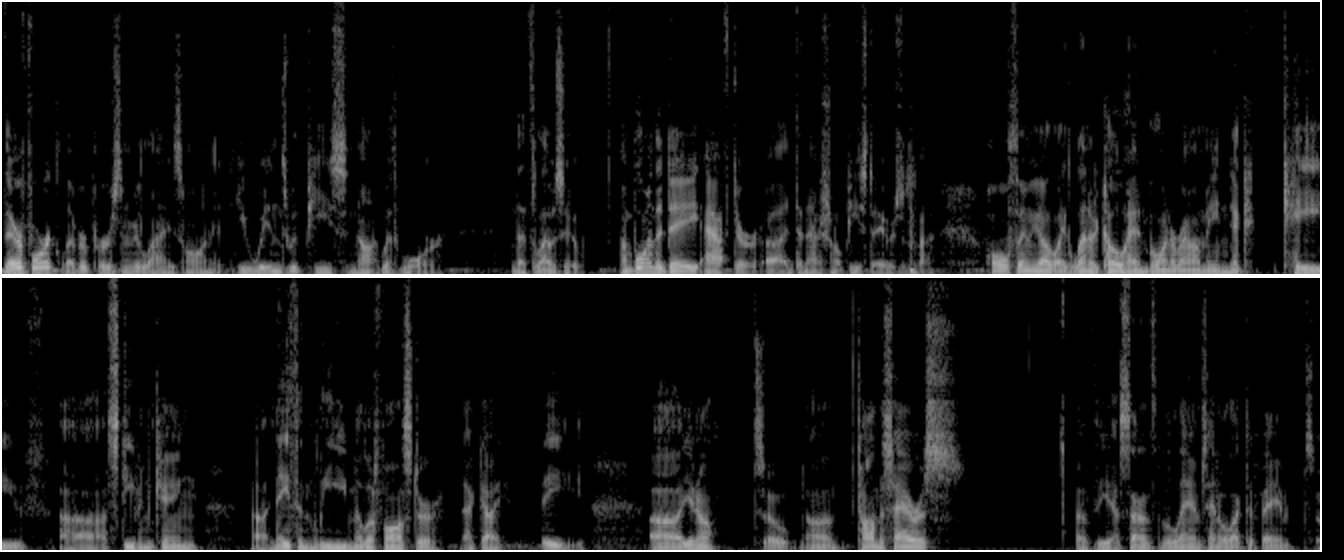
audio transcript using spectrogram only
Therefore, a clever person relies on it. He wins with peace, not with war. That's Lao Tzu. I'm born the day after uh, International Peace Day, which is a whole thing. We got like Leonard Cohen born around me, Nick Cave, uh, Stephen King, uh, Nathan Lee, Miller Foster, that guy. Hey, uh, you know. So um, Thomas Harris of the uh, Silence of the Lambs, Hannibal Lecter fame. So,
